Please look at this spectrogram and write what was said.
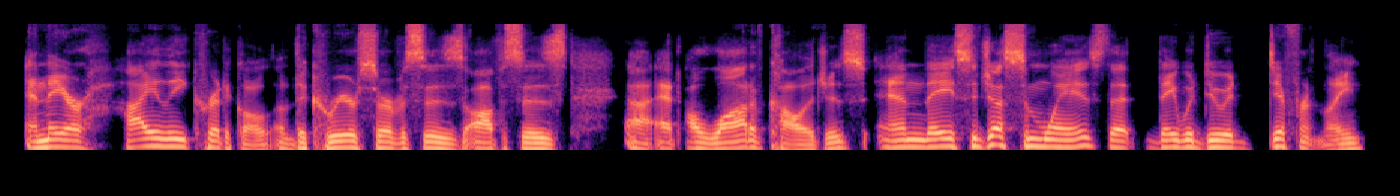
And they are highly critical of the career services offices uh, at a lot of colleges. And they suggest some ways that they would do it differently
